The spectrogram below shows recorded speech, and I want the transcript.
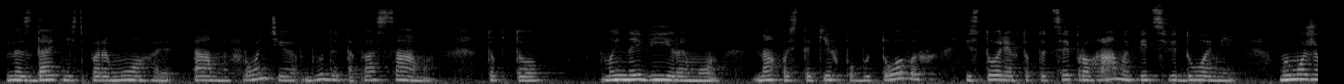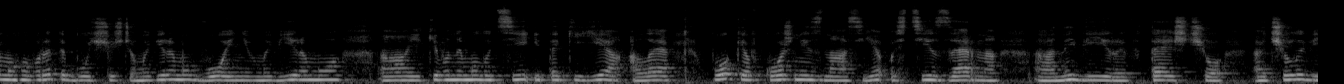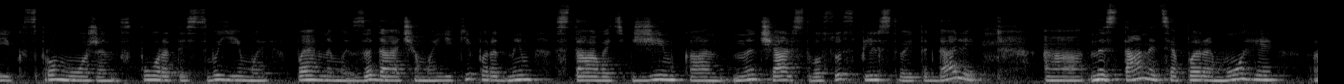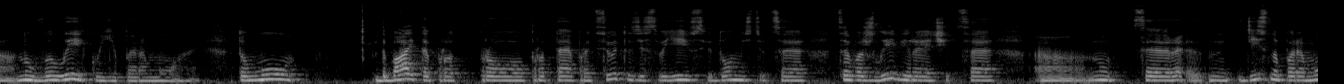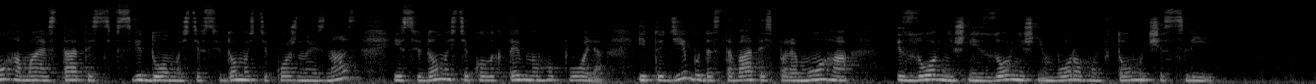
нездатність перемоги там на фронті буде така сама. Тобто ми не віримо на ось таких побутових історіях, тобто це програми підсвідомі. Ми можемо говорити будь-що, що ми віримо в воїнів, ми віримо, які вони молодці, і такі є. Але поки в кожній з нас є ось ці зерна невіри в те, що чоловік спроможен впоратись своїми певними задачами, які перед ним ставить жінка, начальство, суспільство і так далі, не станеться перемоги, ну, великої перемоги. Тому дбайте про, про, про те, працюйте зі своєю свідомістю. Це, це важливі речі, це, е, ну, це дійсно перемога має статись в свідомості, в свідомості кожної з нас і в свідомості колективного поля. І тоді буде ставатись перемога і зовнішній, з зовнішнім ворогом в тому числі.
